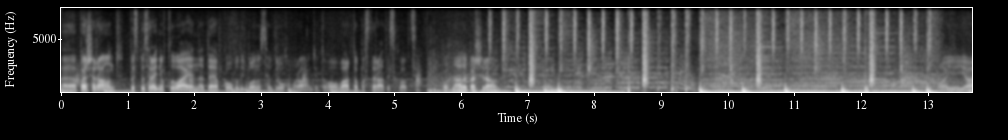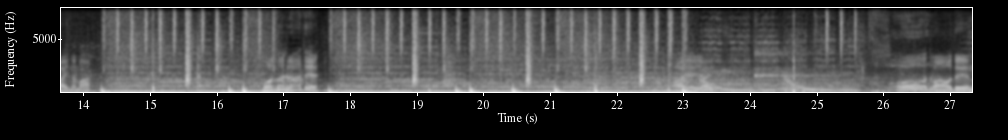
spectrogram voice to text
Е, перший раунд безпосередньо впливає на те, в кого будуть бонуси в другому раунді. Того варто постаратись, хлопці. Погнали перший раунд. Ой-ой-ой, нема. Можна грати. Ой-ой-ой. О, 2-1.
